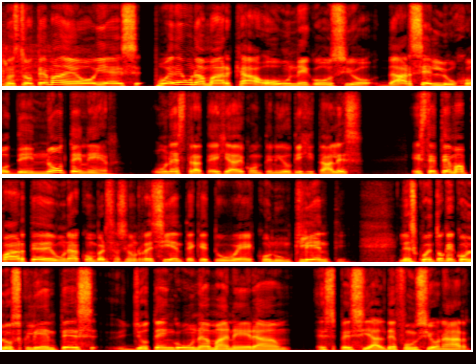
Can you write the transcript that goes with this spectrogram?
Nuestro tema de hoy es, ¿puede una marca o un negocio darse el lujo de no tener una estrategia de contenidos digitales? Este tema parte de una conversación reciente que tuve con un cliente. Les cuento que con los clientes yo tengo una manera especial de funcionar.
